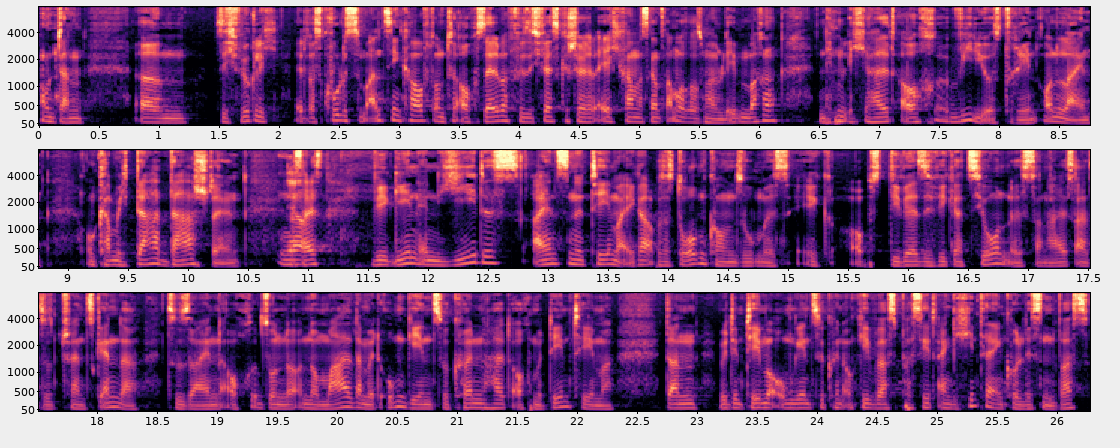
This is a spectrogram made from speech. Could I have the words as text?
und dann ähm, sich wirklich etwas Cooles zum Anziehen kauft und auch selber für sich festgestellt hat, ey, ich kann was ganz anderes aus meinem Leben machen, nämlich halt auch Videos drehen online und kann mich da darstellen. Das Ja. heißt, wir gehen in jedes einzelne Thema, egal ob es Drogenkonsum ist, ob es Diversifikation ist, dann heißt also Transgender zu sein, auch so no- normal damit umgehen zu können, halt auch mit dem Thema. Dann mit dem Thema umgehen zu können, okay, was passiert eigentlich hinter den Kulissen? Was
